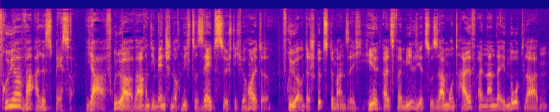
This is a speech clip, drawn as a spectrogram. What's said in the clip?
Früher war alles besser. Ja, früher waren die Menschen noch nicht so selbstsüchtig wie heute. Früher unterstützte man sich, hielt als Familie zusammen und half einander in Notlagen.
